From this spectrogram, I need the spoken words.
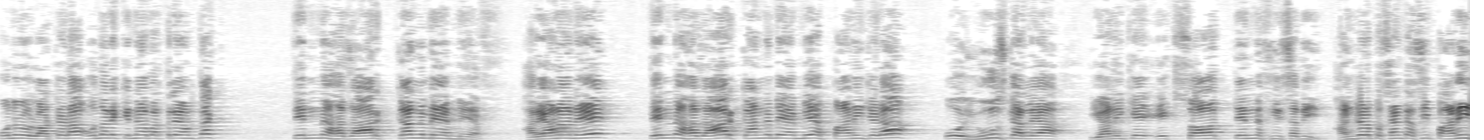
ਉਹਨਾਂ ਨੂੰ ਲੋਟਡ ਆ, ਉਹਨਾਂ ਨੇ ਕਿੰਨਾ ਵਰਤ ਲਿਆ ਹੁਣ ਤੱਕ? 3091 ਐਮਏਐਫ ਹਰਿਆਣਾ ਨੇ 3091 ਐਮਏਐਫ ਪਾਣੀ ਜਿਹੜਾ ਉਹ ਯੂਜ਼ ਕਰ ਲਿਆ ਯਾਨੀ ਕਿ 103 ਫੀਸਦੀ 100% ਅਸੀਂ ਪਾਣੀ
